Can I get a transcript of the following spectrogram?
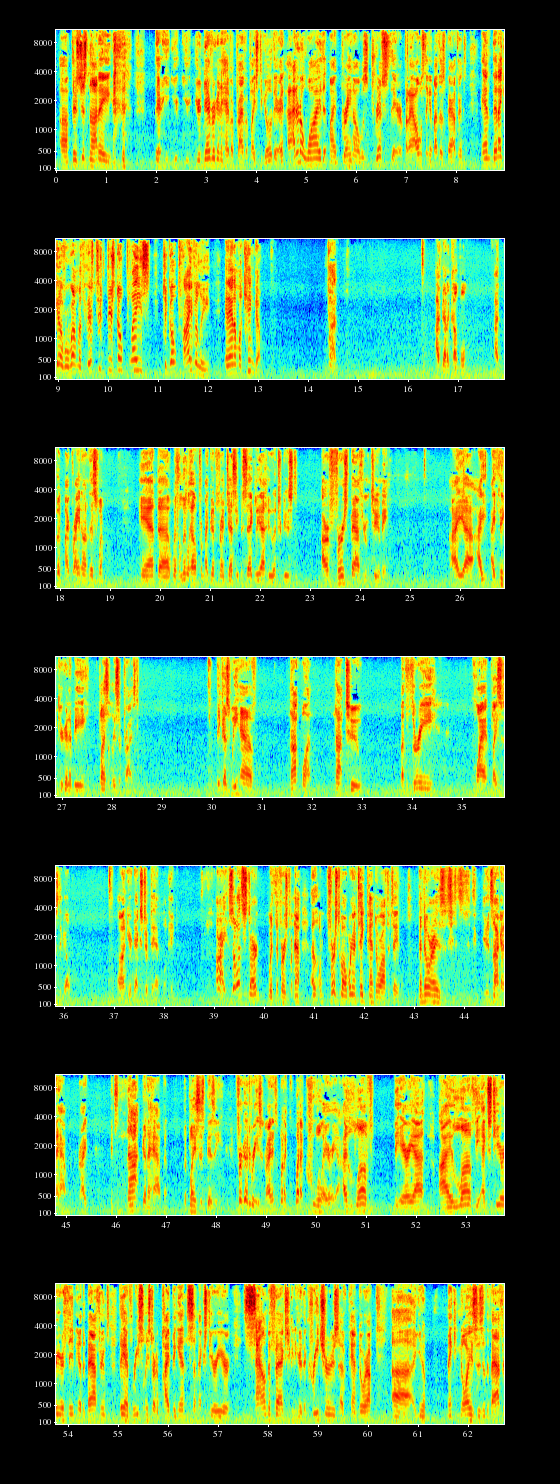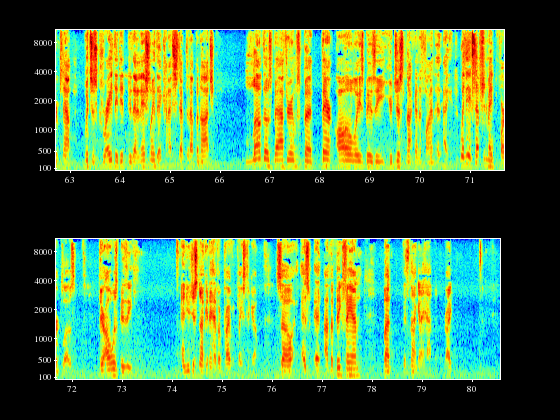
Uh, there's just not a there you, you, you're never going to have a private place to go there and i don't know why that my brain always drifts there but i always think about those bathrooms and then i get overwhelmed with there's, there's no place to go privately in animal kingdom but i've got a couple i put my brain on this one and uh, with a little help from my good friend jesse Bisceglia, who introduced our first bathroom to me i uh, I, I think you're going to be pleasantly surprised because we have not one, not two, but three quiet places to go on your next trip to Animal Kingdom. All right, so let's start with the first one. Now, uh, first of all, we're going to take Pandora off the table. Pandora is, it's not going to happen, right? It's not going to happen. The place is busy for good reason, right? It's what a, what a cool area. I love the area. I love the exterior theming of the bathrooms. They have recently started piping in some exterior sound effects. You can hear the creatures of Pandora, uh, you know, making noises in the bathrooms now, which is great. They didn't do that initially. They kind of stepped it up a notch. Love those bathrooms, but they're always busy. You're just not going to find, with the exception of maybe park close, they're always busy, and you're just not going to have a private place to go. So, as I'm a big fan, but it's not going to happen, right?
